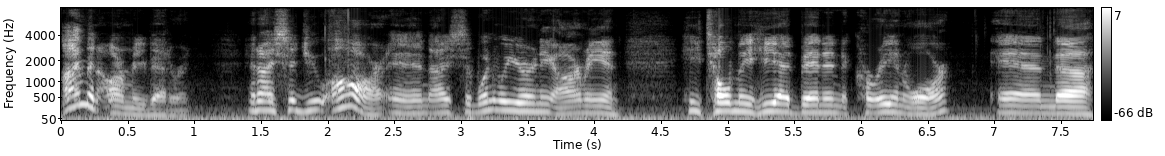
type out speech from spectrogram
I'm an army veteran. And I said, You are? And I said, When were you in the army? And he told me he had been in the Korean War and uh,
